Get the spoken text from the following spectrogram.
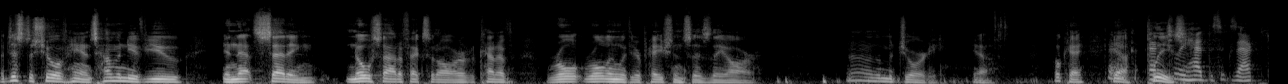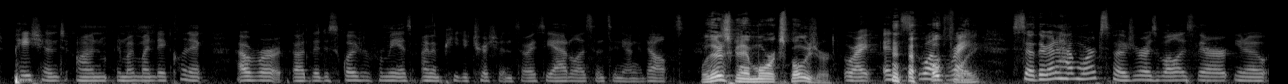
Uh, just a show of hands, how many of you in that setting, no side effects at all, or kind of roll, rolling with your patients as they are? No, the majority, yeah. Okay, yeah, I please. actually had this exact patient on in my Monday clinic. However, uh, the disclosure for me is I'm a pediatrician, so I see adolescents and young adults. Well, they're just going to have more exposure. Right, and well, Hopefully. right. So they're going to have more exposure as well as they're, you know,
